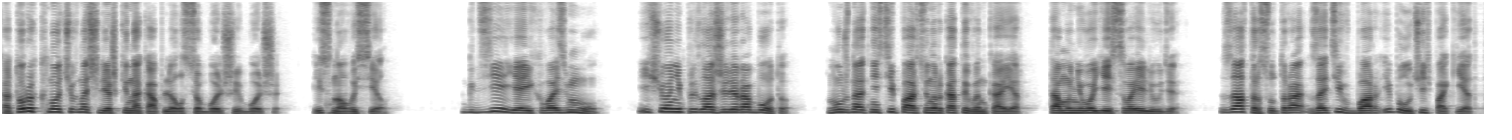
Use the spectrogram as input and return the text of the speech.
которых к ночи в ночлежке накапливал все больше и больше. И снова сел. Где я их возьму? Еще они предложили работу. Нужно отнести партию наркоты в НКР. Там у него есть свои люди. Завтра с утра зайти в бар и получить пакет.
